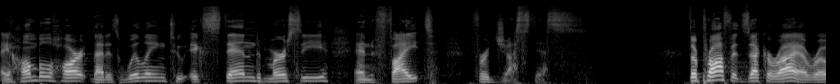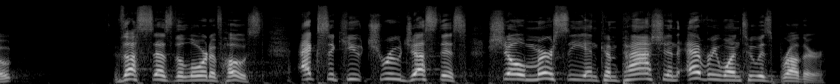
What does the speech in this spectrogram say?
A humble heart that is willing to extend mercy and fight for justice. The prophet Zechariah wrote, Thus says the Lord of hosts execute true justice, show mercy and compassion everyone to his brother.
